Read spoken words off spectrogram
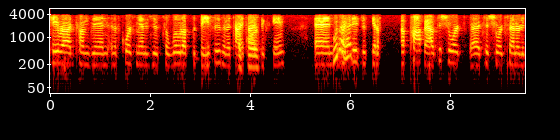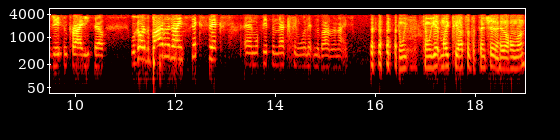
K Rod comes in and of course manages to load up the bases in a tie tie six game, and but did just get a a pop out to short uh, to short center to Jason Pridie. So we'll go to the bottom of the ninth, six six, and we'll see if the Mets can win it in the bottom of the ninth. can we can we get Mike Piazza to pinch it and hit a home run?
